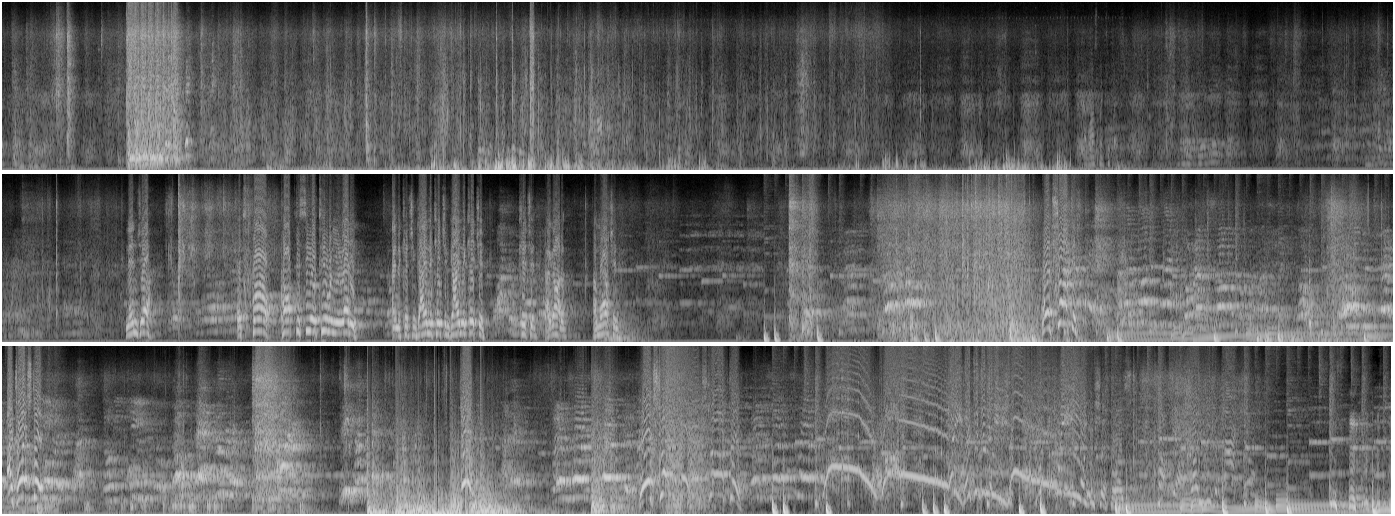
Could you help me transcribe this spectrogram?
I lost my tip back. Ninja. It's full. Pop the CO2 when you're ready. Guy in the kitchen, guy in the kitchen, guy in the kitchen. Kitchen. I got him. I'm watching. We're extracted! I touched it!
